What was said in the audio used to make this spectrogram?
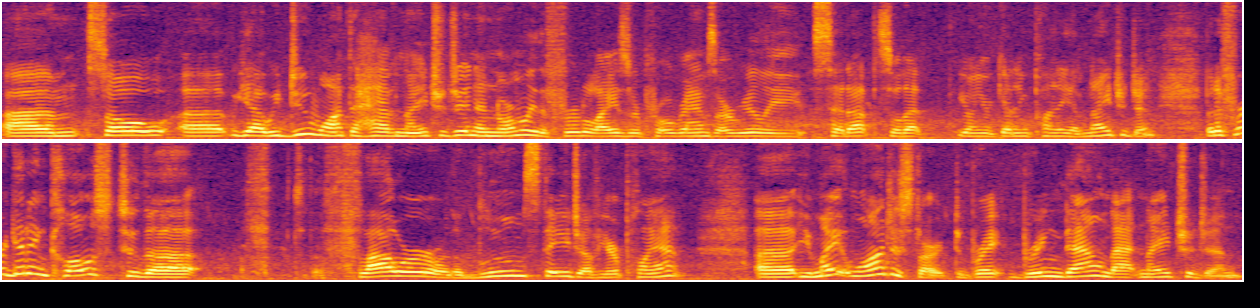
Um, so uh, yeah, we do want to have nitrogen, and normally the fertilizer programs are really set up so that you know you're getting plenty of nitrogen. But if we're getting close to the to the flower or the bloom stage of your plant, uh, you might want to start to break, bring down that nitrogen.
